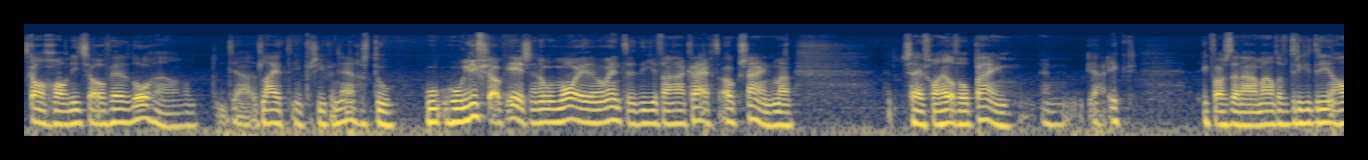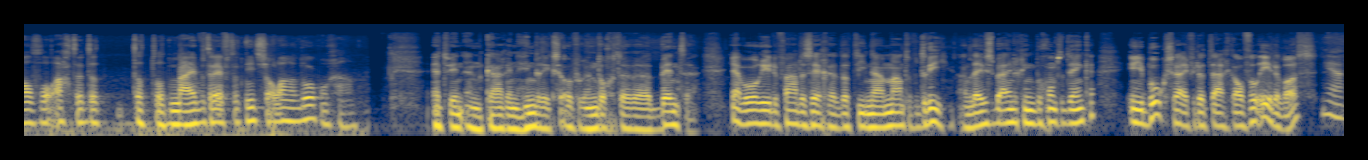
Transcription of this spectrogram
kan gewoon niet zo verder doorgaan. Want ja, het leidt in principe nergens toe. Hoe, hoe lief ze ook is en hoe mooie de momenten die je van haar krijgt ook zijn. Maar zij heeft gewoon heel veel pijn. En ja, ik, ik was daarna een maand of drie, drieënhalf wel achter... dat, dat wat mij betreft het niet zo lang door kon gaan. Edwin en Karin Hendricks over hun dochter uh, Bente. Ja, we horen hier de vader zeggen dat hij na een maand of drie aan levensbeëindiging begon te denken. In je boek schrijf je dat het eigenlijk al veel eerder was. Ja.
